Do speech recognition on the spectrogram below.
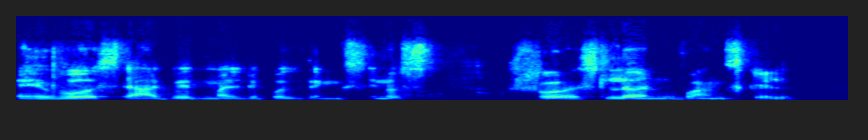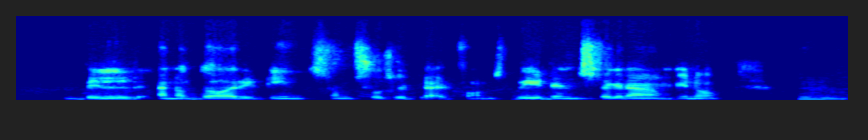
ever start with multiple things. You know first learn one skill. Build an authority in some social platforms be it instagram you know Mhm.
